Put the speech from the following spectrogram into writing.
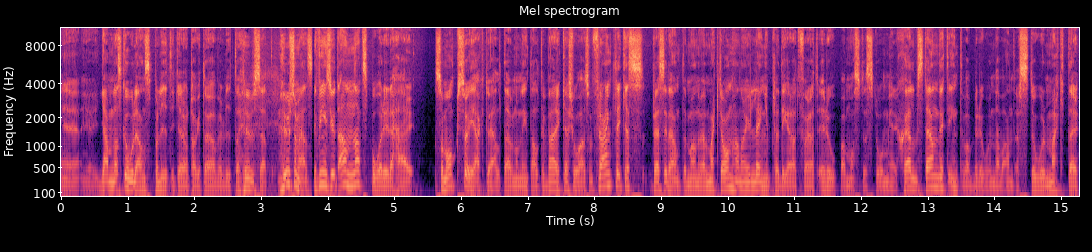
Eh, gamla skolans politiker har tagit över Vita huset. Hur som helst, det finns ju ett annat spår i det här som också är aktuellt, även om det inte alltid verkar så. Alltså Frankrikes president Emmanuel Macron han har ju länge pläderat för att Europa måste stå mer självständigt, inte vara beroende av andra stormakter.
